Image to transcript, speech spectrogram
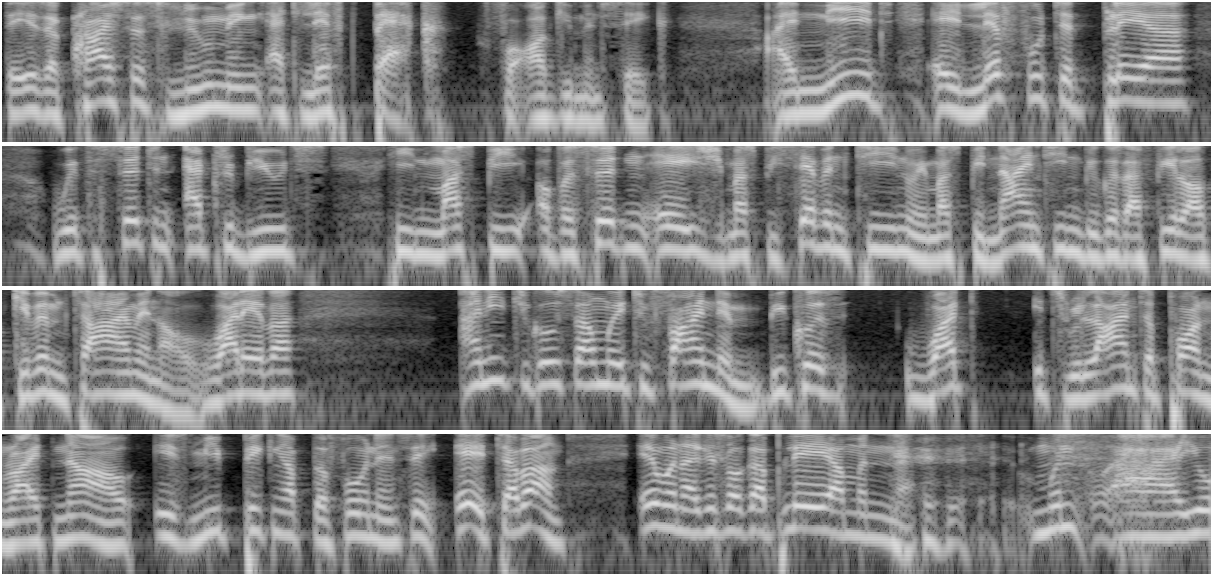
there is a crisis looming at left back, for argument's sake, I need a left footed player with certain attributes. He must be of a certain age. He must be 17 or he must be 19 because I feel I'll give him time and I'll whatever. I need to go somewhere to find him because what it's reliant upon right now is me picking up the phone and saying, Hey, Thabang, eh wena ke hloka player monna Mon- ayo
